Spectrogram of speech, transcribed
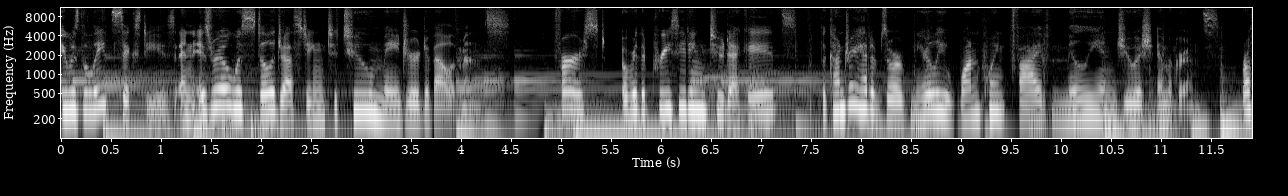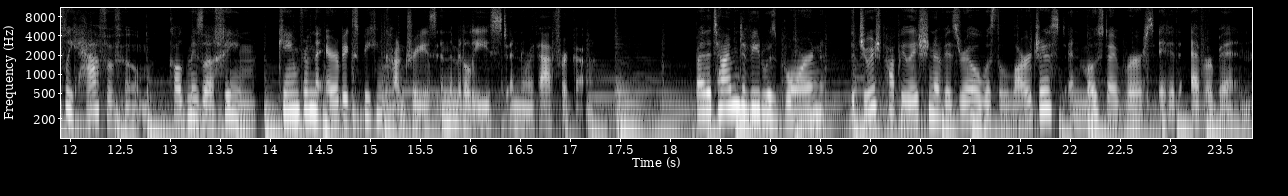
It was the late 60s, and Israel was still adjusting to two major developments. First, over the preceding two decades, the country had absorbed nearly 1.5 million Jewish immigrants, roughly half of whom, called Mizrahim, came from the Arabic speaking countries in the Middle East and North Africa. By the time David was born, the Jewish population of Israel was the largest and most diverse it had ever been.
